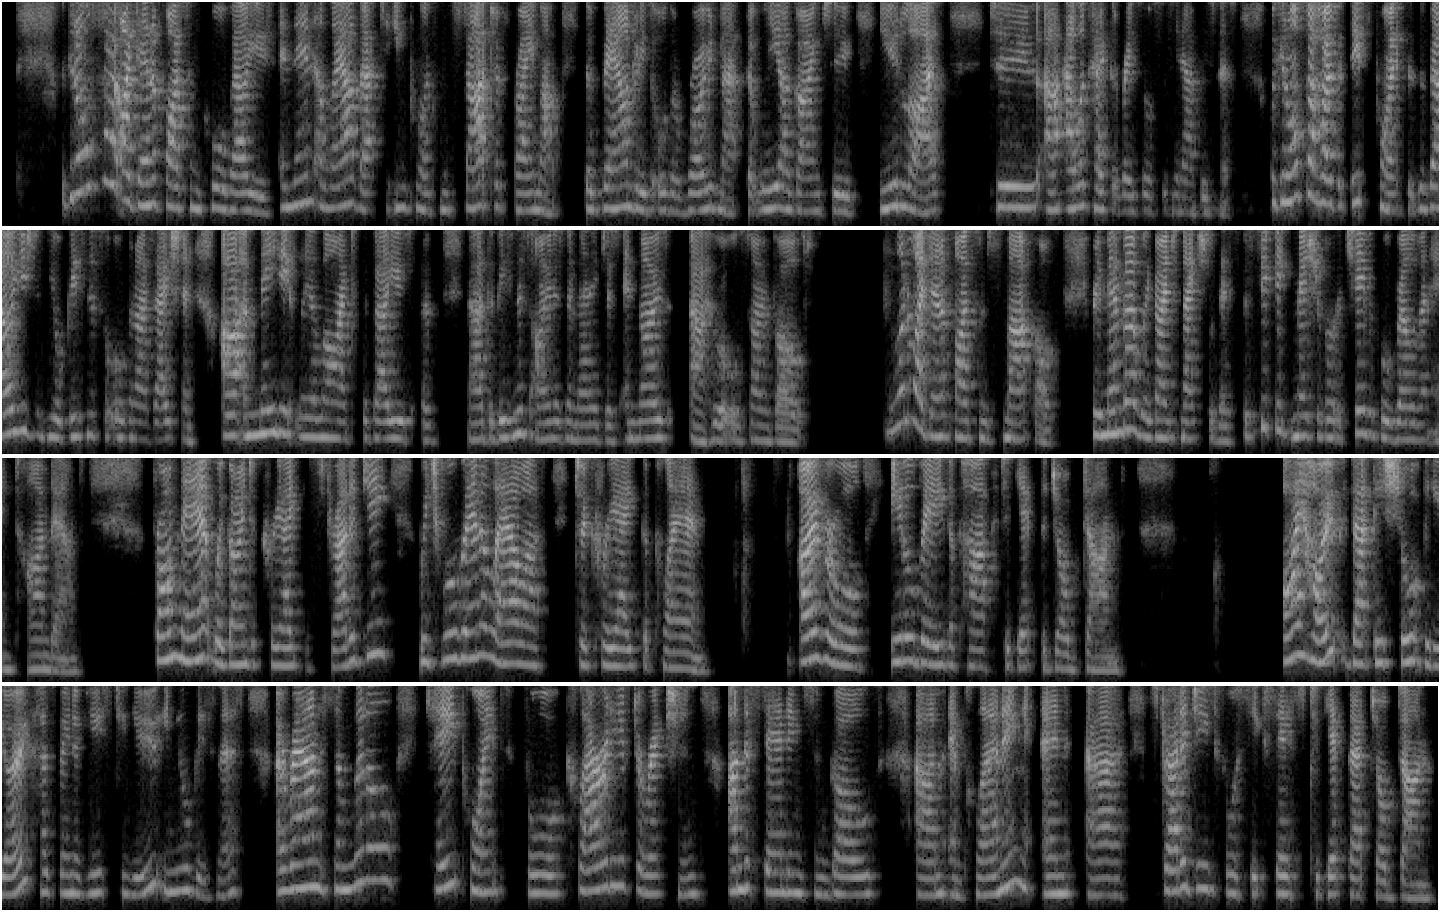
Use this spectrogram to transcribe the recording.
We can also identify some core values and then allow that to influence and start to frame up the boundaries or the roadmap that we are going to utilise to uh, allocate the resources in our business. We can also hope at this point that the values of your business or organisation are immediately aligned to the values of uh, the business owners and managers and those uh, who are also involved. We want to identify some SMART goals. Remember, we're going to make sure they're specific, measurable, achievable, relevant and time bound. From there, we're going to create the strategy, which will then allow us to create the plan. Overall, it'll be the path to get the job done. I hope that this short video has been of use to you in your business around some little key points for clarity of direction, understanding some goals um, and planning and uh, strategies for success to get that job done.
